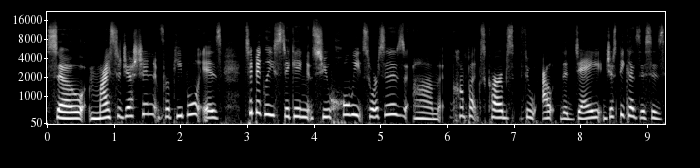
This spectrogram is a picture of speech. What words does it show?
So, my suggestion for people is typically sticking to whole wheat sources, um, complex carbs throughout the day, just because this is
